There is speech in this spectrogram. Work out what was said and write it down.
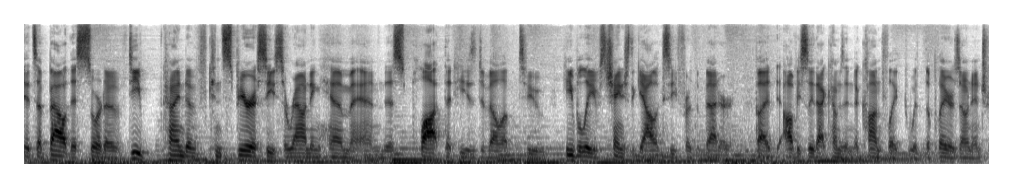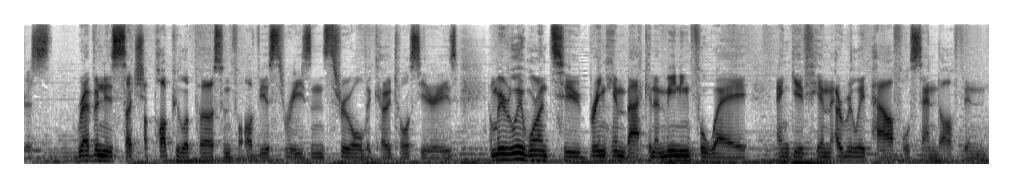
it's about this sort of deep kind of conspiracy surrounding him and this plot that he's developed to, he believes, change the galaxy for the better. But obviously that comes into conflict with the player's own interests. Revan is such a popular person for obvious reasons through all the KOTOR series, and we really wanted to bring him back in a meaningful way and give him a really powerful send-off in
